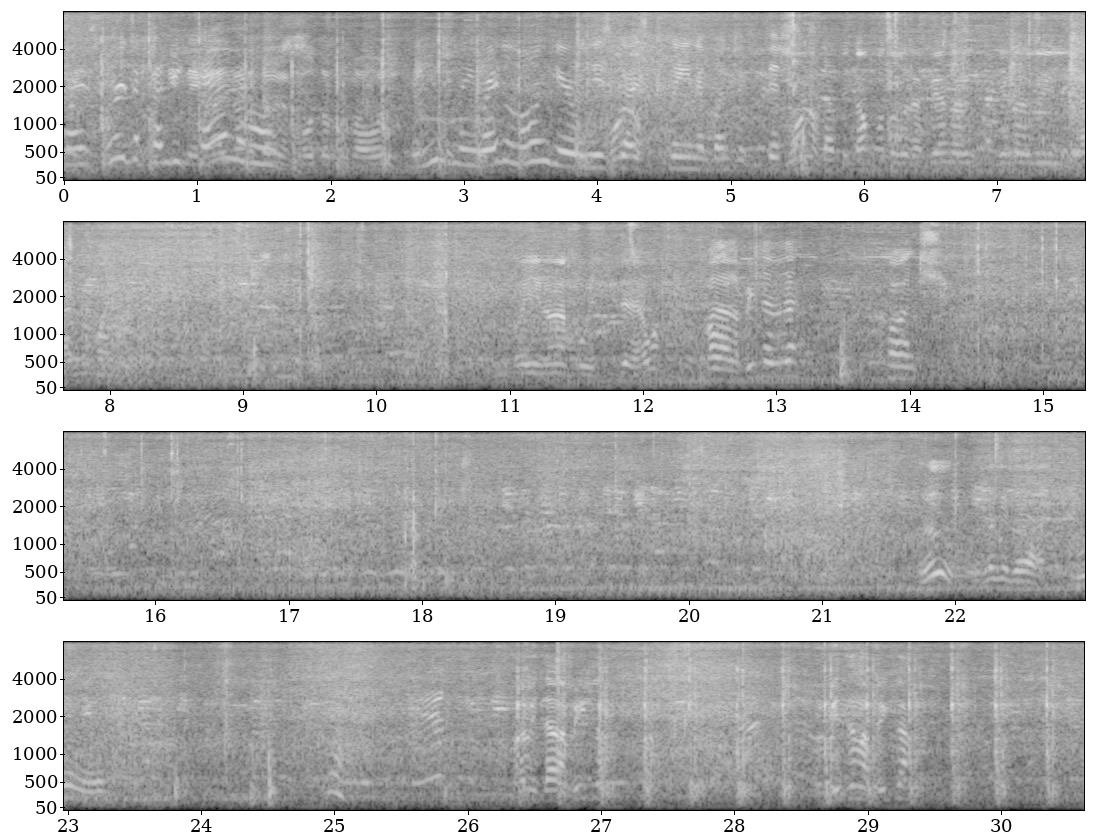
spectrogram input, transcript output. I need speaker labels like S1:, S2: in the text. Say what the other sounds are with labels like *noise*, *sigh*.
S1: guys, where are the pelicanos?
S2: foto.
S1: They're usually right along here when these guys clean a bunch of fish and
S2: Bueno,
S1: stuff.
S2: te están fotografiando haciendo algo ilegal, no manches. Voy a llenar una cubetita de agua. ¿Para la pizza, verdad?
S1: Conch. Oh, look at that. Ooh.
S2: ¿Va a invitar a la pizza? ¿Invitan a la pizza?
